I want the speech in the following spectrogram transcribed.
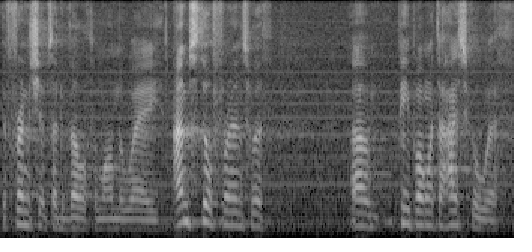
The friendships I developed along the way. I'm still friends with um, people I went to high school with.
